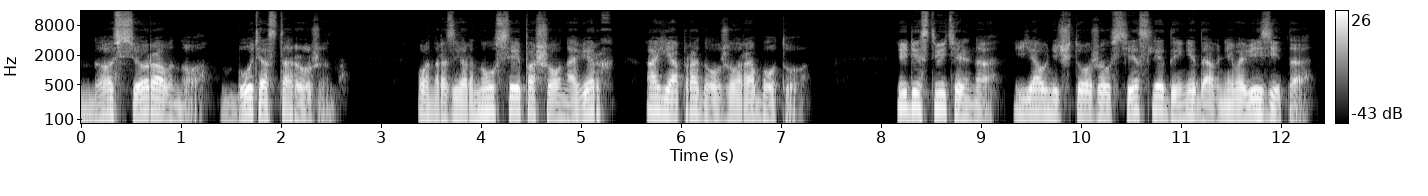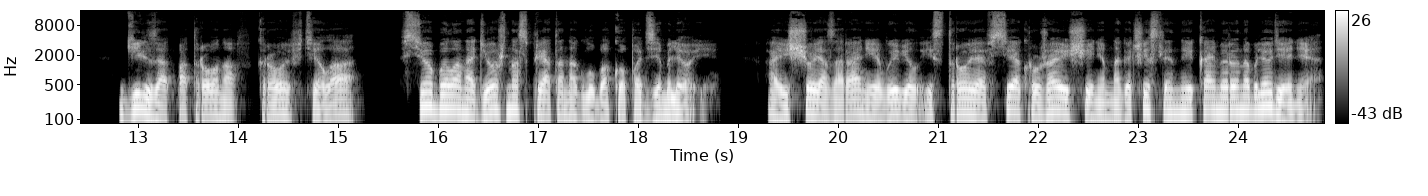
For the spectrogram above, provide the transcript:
но все равно будь осторожен». Он развернулся и пошел наверх, а я продолжил работу. И действительно, я уничтожил все следы недавнего визита. Гильзы от патронов, кровь, тела все было надежно спрятано глубоко под землей. А еще я заранее вывел из строя все окружающие немногочисленные камеры наблюдения.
